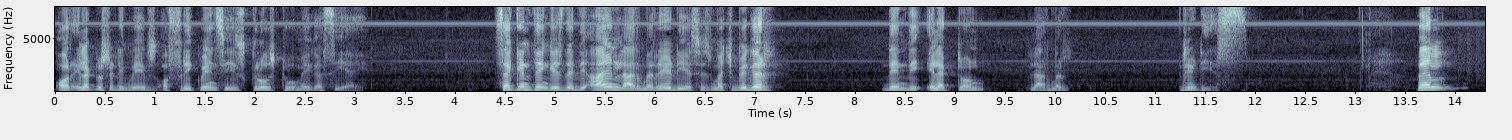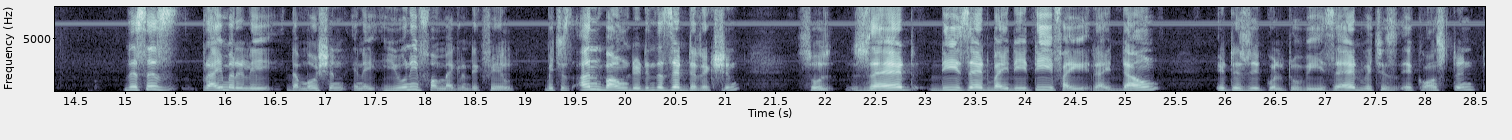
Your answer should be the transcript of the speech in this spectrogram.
or electrostatic waves of frequencies close to omega Ci. Second thing is that the ion Larmor radius is much bigger than the electron Larmor radius. Well, this is primarily the motion in a uniform magnetic field which is unbounded in the z direction. So, z dz by dt if I write down it is equal to Vz which is a constant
